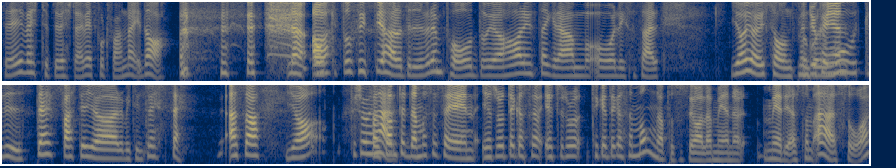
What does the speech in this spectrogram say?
Det är typ det värsta jag vet fortfarande idag. Nej, ja. Och så sitter jag här och driver en podd och jag har Instagram och liksom så här. Jag gör ju sånt som går kan ju- emot lite fast jag gör mitt intresse. Alltså, ja, förstår Fast samtidigt, där måste jag säga, en- jag, tror att det är ganska, jag tror, tycker att det är ganska många på sociala medier, medier som är så.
